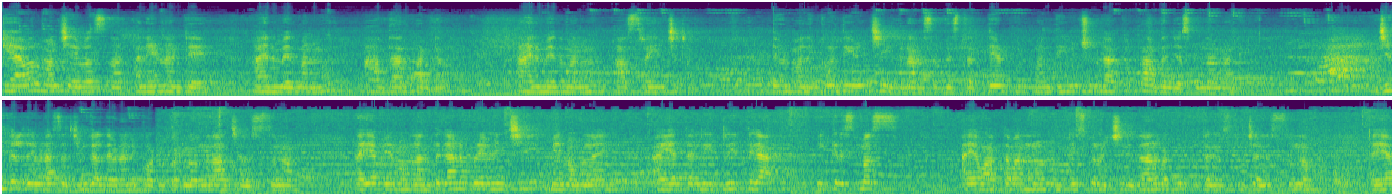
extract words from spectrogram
కేవలం మనం చేయవలసిన పని ఏంటంటే ఆయన మీద మనము ఆధారపడడం ఆయన మీద మనము ఆశ్రయించటం. దేవుడు మన ఇంకో దీవించి ఇంకా ఆశ్రదిస్తారు దేవుడు మనం దీవించిన దాకా ప్రార్థన చేసుకుందామండి. జింకల దేవుడా సజ్జింకల దేవుడా అని కోట్ల కోట్ల వందనాలు చేస్తున్నాం అయ్యా మీరు మమ్మల్ని ఎంతగానో ప్రేమించి మీరు మమ్మల్ని అయ్యా తండ్రి రీతిగా ఈ క్రిస్మస్ అయ్యా వాతావరణంలో నువ్వు తీసుకొని వచ్చిన విధానం బట్టి మీకు కృతజ్ఞతలు చెల్లిస్తున్నాం. అయ్యా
